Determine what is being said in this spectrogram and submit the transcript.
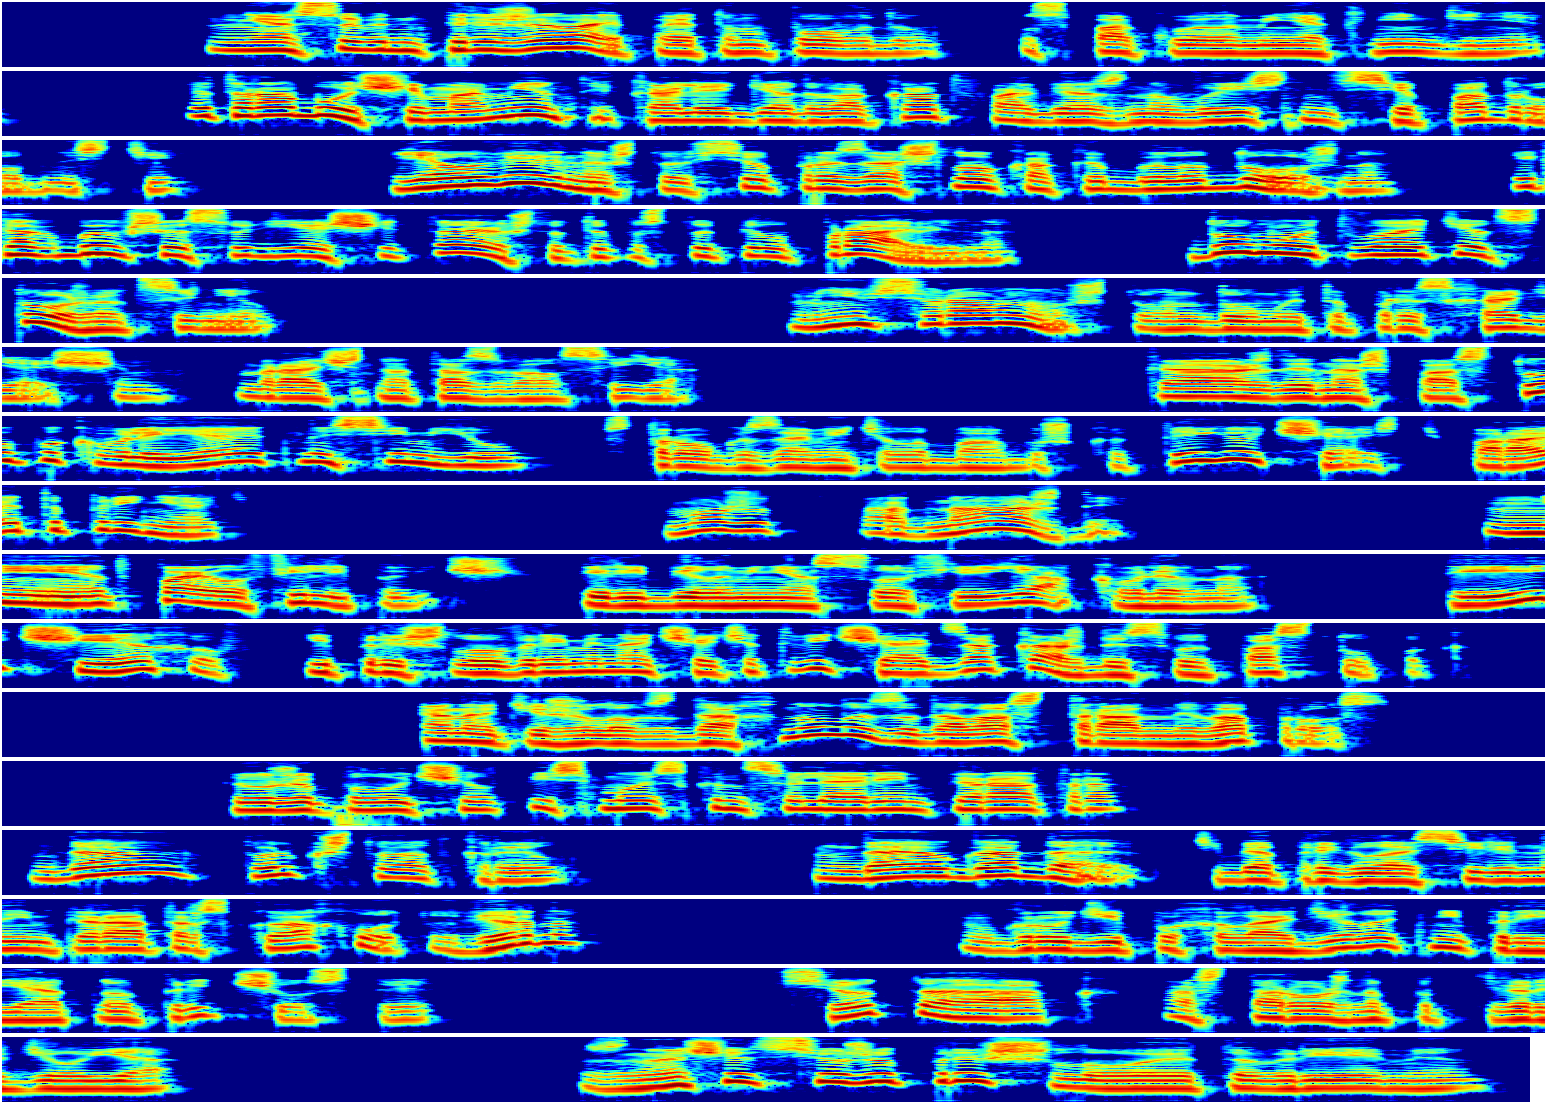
Не особенно переживай по этому поводу, успокоила меня княгиня. Это рабочий момент, и коллеги адвокатов обязаны выяснить все подробности. Я уверена, что все произошло, как и было должно. И как бывший судья считаю, что ты поступил правильно. Думаю, твой отец тоже оценил. Мне все равно, что он думает о происходящем, мрачно отозвался я. «Каждый наш поступок влияет на семью», — строго заметила бабушка. «Ты ее часть. Пора это принять». «Может, однажды?» «Нет, Павел Филиппович», — перебила меня Софья Яковлевна. «Ты Чехов, и пришло время начать отвечать за каждый свой поступок». Она тяжело вздохнула и задала странный вопрос. «Ты уже получил письмо из канцелярии императора?» «Да, только что открыл». «Дай угадаю, тебя пригласили на императорскую охоту, верно?» В груди похолодело от неприятного предчувствия. «Все так», — осторожно подтвердил я. «Значит, все же пришло это время».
